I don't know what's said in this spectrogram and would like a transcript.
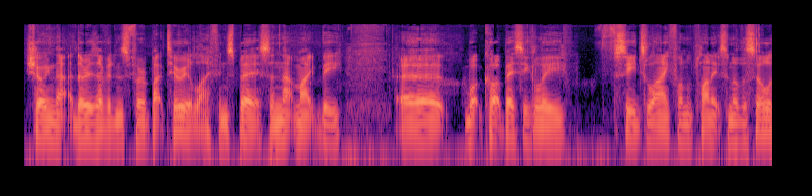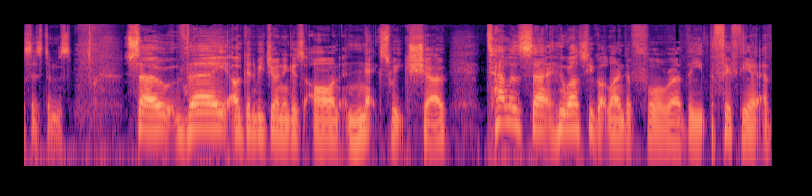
showing that there is evidence for bacterial life in space, and that might be uh, what basically seeds life on the planets and other solar systems. So they are going to be joining us on next week's show. Tell us uh, who else you've got lined up for uh, the the fifth year of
